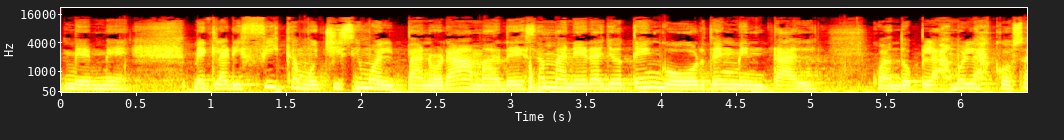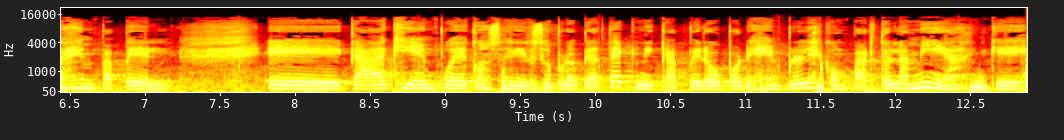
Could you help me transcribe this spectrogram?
me, me, clarifica muchísimo el panorama. De esa manera yo tengo orden mental cuando plasmo las cosas en papel. Eh, cada quien puede conseguir su propia técnica, pero por ejemplo les comparto la mía, que es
